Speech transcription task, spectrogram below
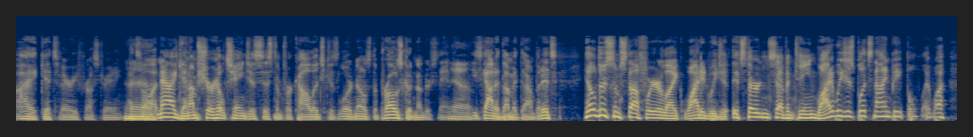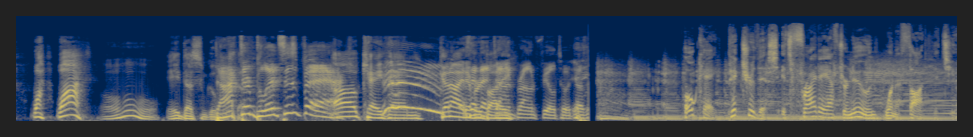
I it gets very frustrating. That's all. Now again, I'm sure he'll change his system for college because Lord knows the pros couldn't understand Yeah. it. He's got to dumb it down. But it's he'll do some stuff where you're like, why did we just? It's third and seventeen. Why did we just blitz nine people? Like why? Why? Why? Oh, He does some goofy stuff. Doctor Blitz is back. Okay then. Good night, Does have that everybody. Brown feel to it, doesn't Okay, picture this. It's Friday afternoon when a thought hits you.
